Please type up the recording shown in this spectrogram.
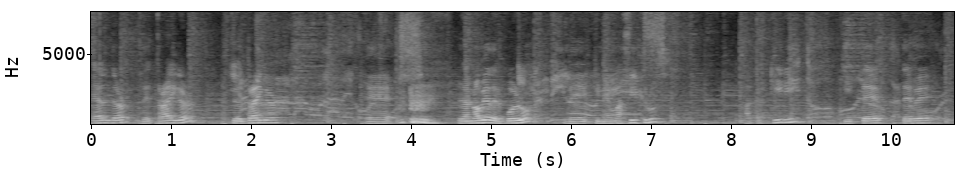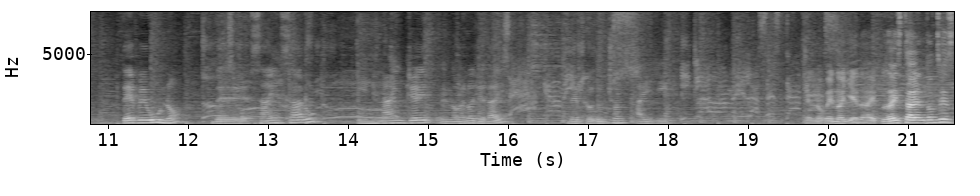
The Elder de Trigger, Estudio Trigger, eh, La novia del pueblo de Kinema Citrus, Akakiri y TV, TV1 de Saint Saru y Nine Jade, el noveno Jedi de Production IG. El noveno Jedi. Pues ahí está. Entonces,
